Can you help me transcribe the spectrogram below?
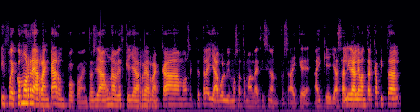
y fue como rearrancar un poco. Entonces ya una vez que ya rearrancamos, etcétera, ya volvimos a tomar la decisión. Pues hay que, hay que ya salir a levantar capital,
